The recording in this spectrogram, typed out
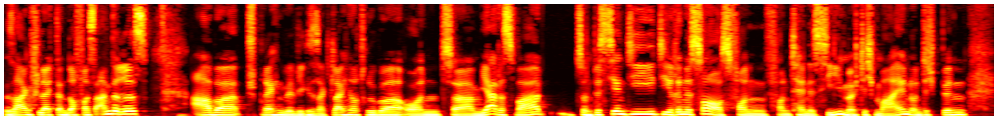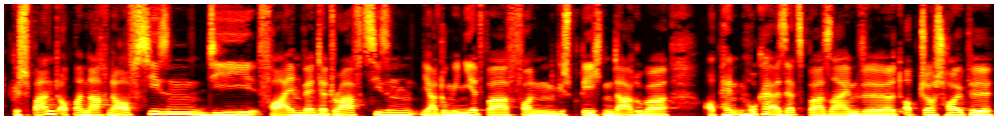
Sagen vielleicht dann doch was anderes. Aber sprechen wir, wie gesagt, gleich noch drüber. Und ähm, ja, das war so ein bisschen die, die Renaissance von, von Tennessee, möchte ich meinen. Und ich bin gespannt, ob man nach einer Offseason, die vor allem während der Draft-Season ja dominiert war von Gesprächen darüber, ob Hendon Hooker ersetzbar sein wird, ob Josh Heupel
